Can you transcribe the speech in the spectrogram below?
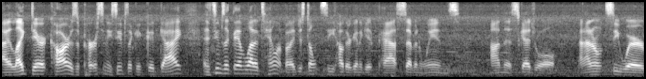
I like Derek Carr as a person. He seems like a good guy, and it seems like they have a lot of talent. But I just don't see how they're going to get past seven wins on this schedule, and I don't see where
